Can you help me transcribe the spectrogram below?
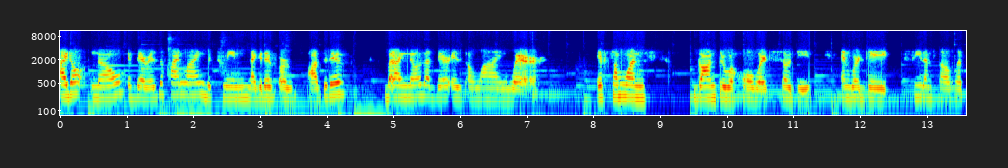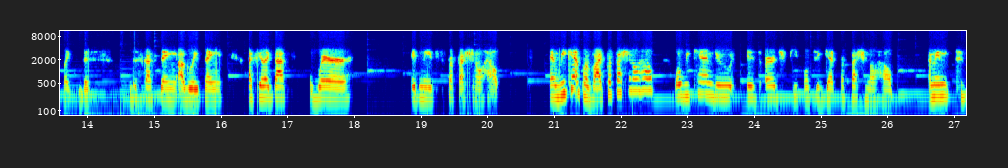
I don't know if there is a fine line between negative or positive, but I know that there is a line where if someone's gone through a hole where it's so deep and where they see themselves as like this disgusting, ugly thing, I feel like that's where it needs professional help. And we can't provide professional help. What we can do is urge people to get professional help. I mean, to,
